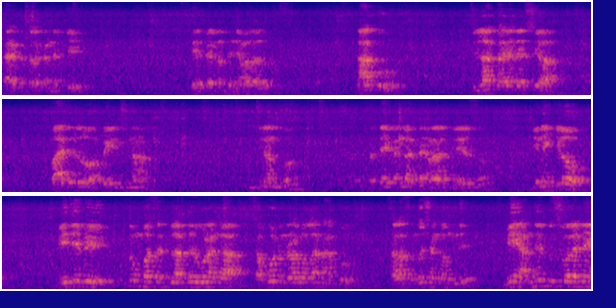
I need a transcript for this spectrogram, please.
కార్యకర్తలకు అందరికీ పేరు పేరున ధన్యవాదాలు. నాకు జిల్లా కార్యదర్శిగా బాధ్యతలు అప్పగించిన ఇచ్చినందుకు ప్రత్యేకంగా ధన్యవాదాలు తెలియజేస్తూ దీనిలో బీజేపీ కుటుంబ సభ్యులందరూ కూడా సపోర్ట్ ఉండడం వల్ల నాకు చాలా సంతోషంగా ఉంది. మీ అందరి కృషి వల్లనే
